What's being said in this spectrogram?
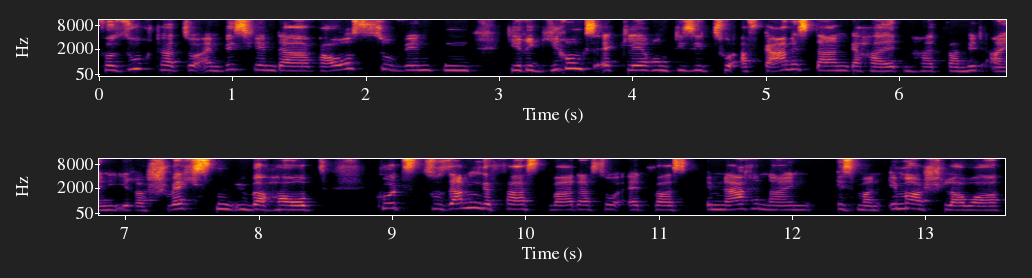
versucht hat, so ein bisschen da rauszuwinden. Die Regierungserklärung, die sie zu Afghanistan gehalten hat, war mit einer ihrer schwächsten überhaupt. Kurz zusammengefasst war das so etwas, im Nachhinein ist man immer schlauer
